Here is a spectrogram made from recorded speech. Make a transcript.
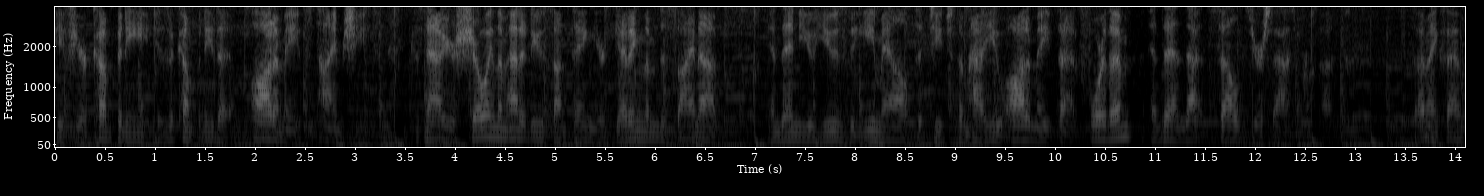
if your company is a company that automates timesheets. Because now you're showing them how to do something you're getting them to sign up and then you use the email to teach them how you automate that for them and then that sells your saas product. Does that make sense?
